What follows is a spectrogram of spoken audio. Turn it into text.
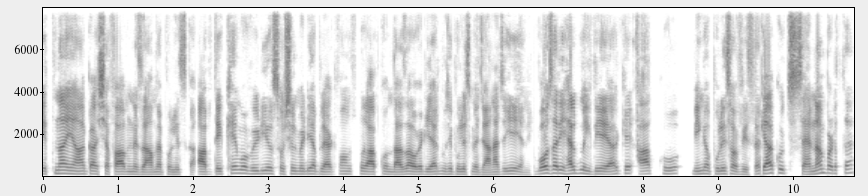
इतना यहाँ का शफाफ निज़ाम है पुलिस का। आप देखें वो वीडियो सोशल मीडिया प्लेटफॉर्म्स पर आपको अंदाज़ा होगा कि यार मुझे पुलिस में जाना चाहिए या नहीं। बहुत सारी हेल्प मिलती है यार कि आपको बींग पुलिस ऑफिसर क्या कुछ सहना पड़ता है?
